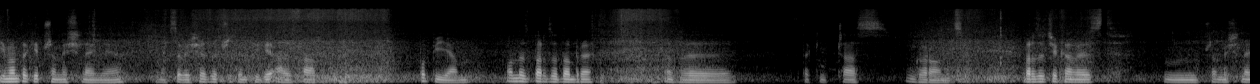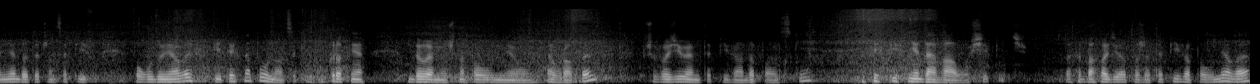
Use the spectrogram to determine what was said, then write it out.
I mam takie przemyślenie, jak sobie siedzę przy tym piwie Alfa, popijam. Ono jest bardzo dobre w, w taki czas gorący. Bardzo ciekawe jest mm, przemyślenie dotyczące piw południowych, pitych na północy. Kilkukrotnie byłem już na południu Europy, przywoziłem te piwa do Polski i tych piw nie dawało się pić. To chyba chodzi o to, że te piwa południowe,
